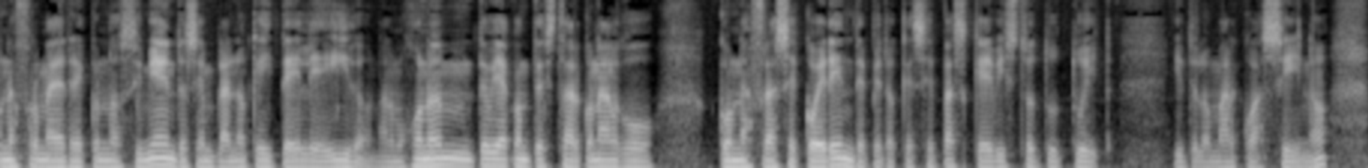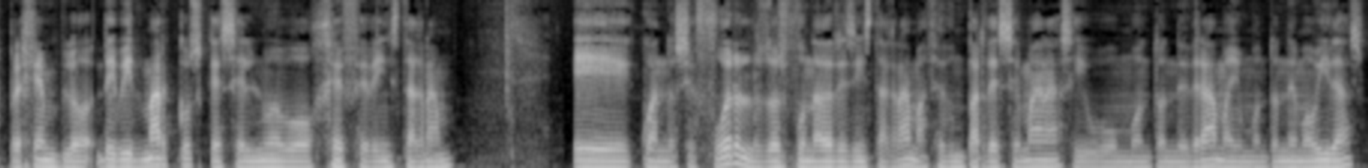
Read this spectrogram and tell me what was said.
una forma de reconocimiento, es en plan, ok, te he leído. A lo mejor no te voy a contestar con algo, con una frase coherente, pero que sepas que he visto tu tweet y te lo marco así, ¿no? Por ejemplo, David Marcos, que es el nuevo jefe de Instagram, eh, cuando se fueron los dos fundadores de Instagram hace un par de semanas y hubo un montón de drama y un montón de movidas,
